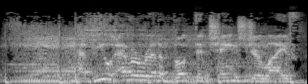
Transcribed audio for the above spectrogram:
Have you ever read a book that changed your life?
